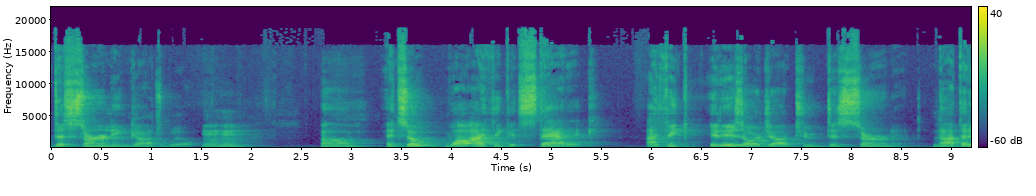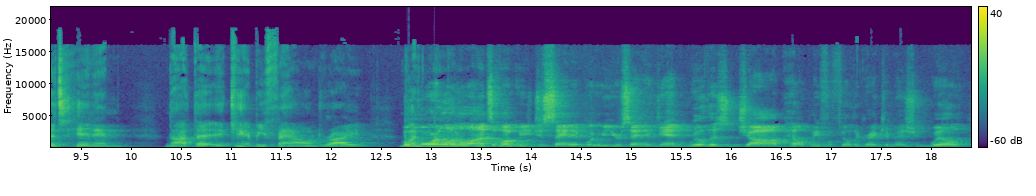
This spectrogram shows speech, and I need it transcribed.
discerning God's will. Mm-hmm. Um, and so while I think it's static, I think it is our job to discern it. Not that it's hidden, not that it can't be found, right? But, more along the lines of what we just saying, what you were saying again. Will this job help me fulfill the Great Commission? Will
